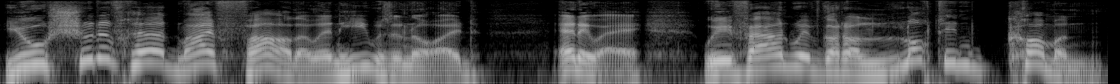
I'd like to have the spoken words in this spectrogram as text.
You should have heard my father when he was annoyed. Anyway, we found we've got a lot in common.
